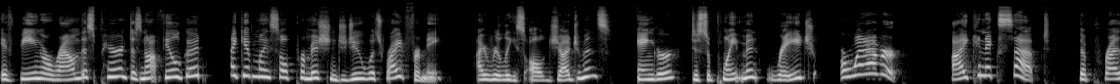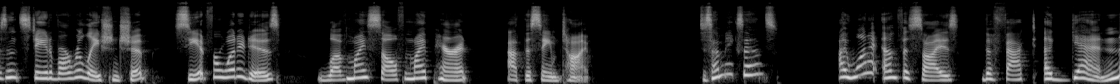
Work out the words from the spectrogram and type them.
If being around this parent does not feel good, I give myself permission to do what's right for me. I release all judgments, anger, disappointment, rage, or whatever. I can accept the present state of our relationship, see it for what it is, love myself and my parent at the same time. Does that make sense? I want to emphasize the fact again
